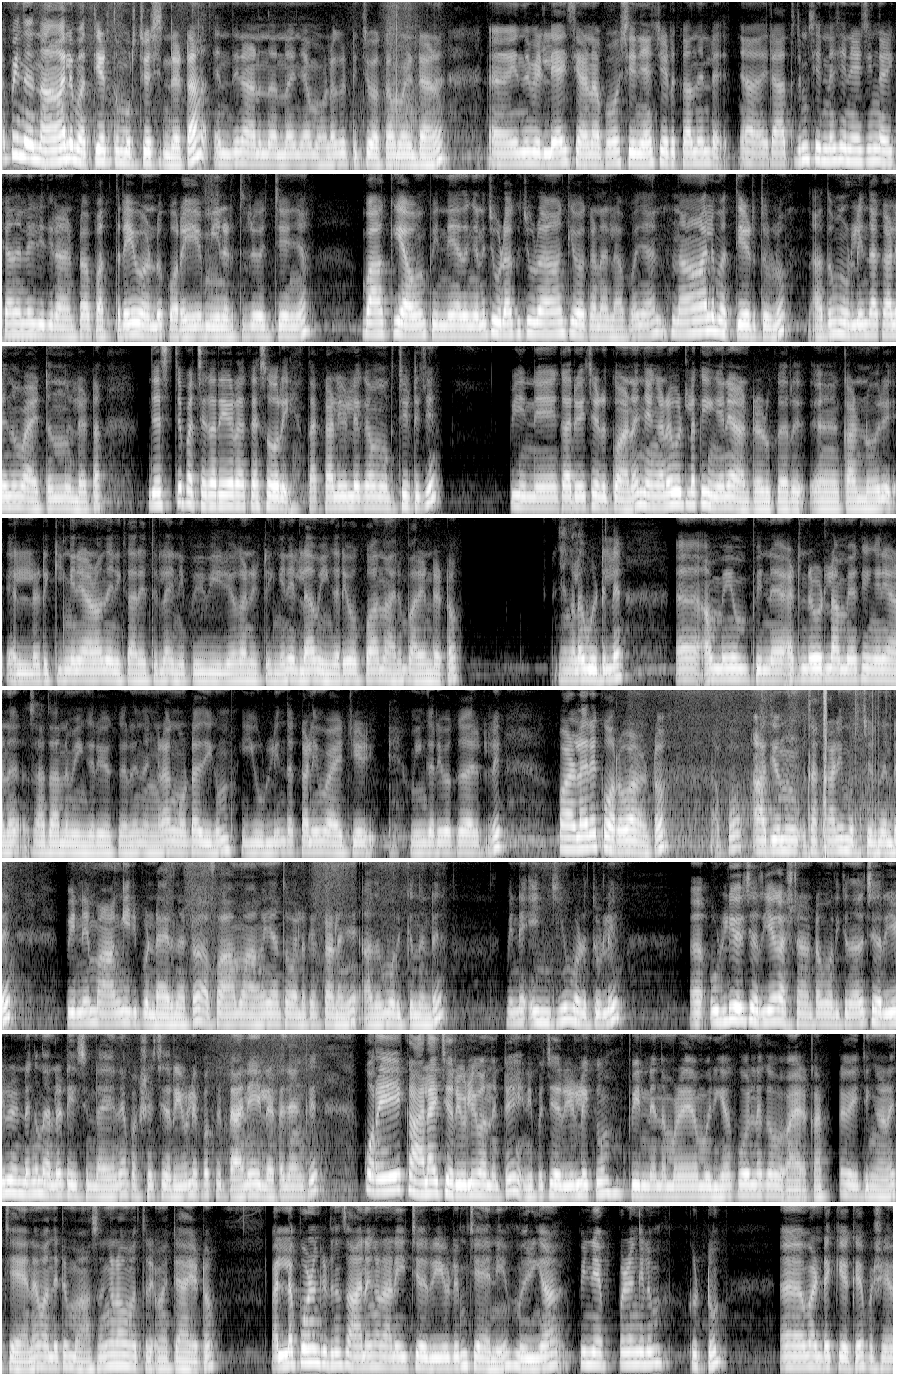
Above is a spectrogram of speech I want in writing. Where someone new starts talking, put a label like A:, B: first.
A: അപ്പോൾ ഇന്ന് നാല് മത്തിയെടുത്ത് മുറിച്ച് വെച്ചിട്ടുണ്ട് കേട്ടോ. എന്തിനാണെന്ന് പറഞ്ഞാൽ ഞാൻ മുളക് ഇട്ടിച്ച് വെക്കാൻ വേണ്ടിയിട്ടാണ്. ഇന്ന് വെള്ളിയാഴ്ചയാണ്. അപ്പോൾ ശനിയാഴ്ച എടുക്കാമെന്നുള്ള രാത്രിയും ശനി ശനിയാഴ്ചയും കഴിക്കാമെന്നുള്ള രീതിയിലാണ് കേട്ടോ. അപ്പോൾ അത്രയും വേണ്ട. കുറേ മീനെടുത്തിട്ട് വെച്ച് കഴിഞ്ഞാൽ ബാക്കിയാവും. പിന്നെ അതിങ്ങനെ ചൂടാക്കി ചൂടാക്കി വെക്കണമല്ലോ അപ്പോൾ ഞാൻ നാല് മത്തി എടുത്തുള്ളൂ. അതും ഉള്ളിയും തക്കാളിയൊന്നും വഴറ്റൊന്നുമില്ല കേട്ടോ. ജസ്റ്റ് പച്ചക്കറികളൊക്കെ സോറി തക്കാളി ഉള്ളിയൊക്കെ മുറിച്ചിട്ടിട്ട് പിന്നെ കറി വെച്ചെടുക്കുവാണ്. ഞങ്ങളുടെ വീട്ടിലൊക്കെ ഇങ്ങനെയാണ് കേട്ടോ എടുക്കാറ്. കണ്ണൂർ എല്ലായിടയ്ക്കും ഇങ്ങനെയാണോ എന്ന് എനിക്കറിയത്തില്ല. ഇനിയിപ്പോൾ ഈ വീഡിയോ കണ്ടിട്ട് ഇങ്ങനെയല്ല മീൻകറി വെക്കുകയെന്ന് ആരും പറയണ്ട കേട്ടോ. ഞങ്ങളെ വീട്ടിൽ അമ്മയും പിന്നെ ഏട്ടന്റെ വീട്ടിലെ അമ്മയൊക്കെ ഇങ്ങനെയാണ് സാധാരണ മീൻകറി വെക്കാറ്. ഞങ്ങൾ അങ്ങോട്ട് അധികം ഈ ഉള്ളിയും തക്കാളിയും വഴറ്റി മീൻകറി വെക്കാറിൽ വളരെ കുറവാണ് കേട്ടോ. അപ്പോൾ ആദ്യം ഒന്ന് തക്കാളി മുറിച്ചിരുന്നുണ്ട് പിന്നെ മാങ്ങ ഇരിപ്പുണ്ടായിരുന്നു കേട്ടോ. അപ്പോൾ ആ മാങ്ങ ഞാൻ തോലൊക്കെ കളഞ്ഞ് അത് മുറിക്കുന്നുണ്ട്. പിന്നെ ഇഞ്ചിയും വെളുത്തുള്ളിയും ഉള്ളി ഒരു ചെറിയ കഷ്ണം കേട്ടോ മുറിക്കുന്നത്. ചെറിയ ഉള്ളി ഉണ്ടെങ്കിൽ നല്ല ടേസ്റ്റ് ഉണ്ടായേനെ. പക്ഷേ ചെറിയ ഉള്ളി ഇപ്പോൾ കിട്ടാനേ ഇല്ല കേട്ടോ ഞങ്ങൾക്ക് കുറേ കാലമായി ചെറിയ ഉള്ളി വന്നിട്ട്. ഇനിയിപ്പോൾ ചെറിയ ഉള്ളിക്കും പിന്നെ നമ്മുടെ മുരിങ്ങക്കോലിനൊക്കെ കട്ട വെയിറ്റിംഗ് ആണ്. ചേന വന്നിട്ട് മാസങ്ങളോ മാത്രമേ മറ്റായിട്ടോ വല്ലപ്പോഴും കിട്ടുന്ന സാധനങ്ങളാണ് ഈ ചെറിയുള്ളിയും ചേനയും. മുരിങ്ങ പിന്നെ എപ്പോഴെങ്കിലും കിട്ടും വണ്ടയ്ക്കൊക്കെ. പക്ഷേ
